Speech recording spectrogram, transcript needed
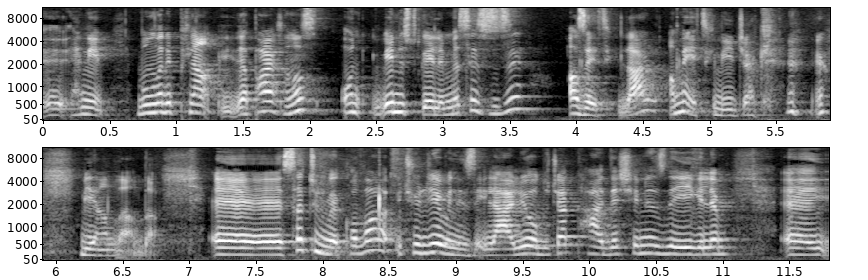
e, hani bunları plan yaparsanız Venüs gerilemesi sizi az etkiler ama etkileyecek bir yandan da. Ee, Satürn ve Kova 3. evinizde ilerliyor olacak. Kardeşlerinizle ilgili e,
